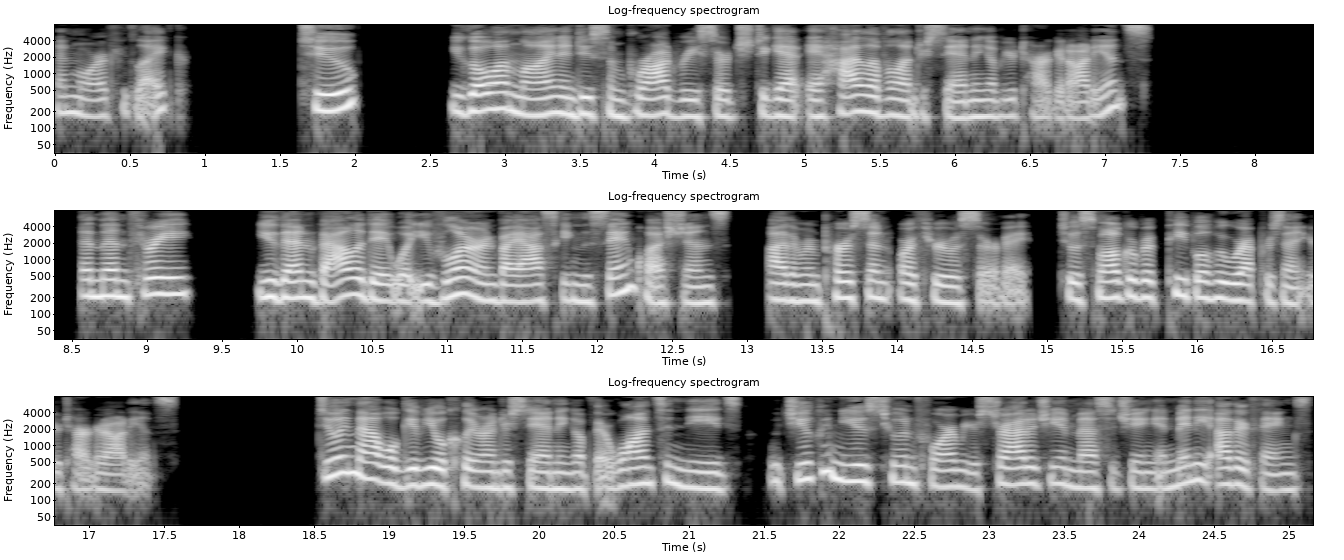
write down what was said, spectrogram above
and more if you'd like. Two, you go online and do some broad research to get a high level understanding of your target audience. And then three, you then validate what you've learned by asking the same questions, either in person or through a survey, to a small group of people who represent your target audience. Doing that will give you a clear understanding of their wants and needs, which you can use to inform your strategy and messaging and many other things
